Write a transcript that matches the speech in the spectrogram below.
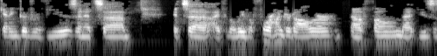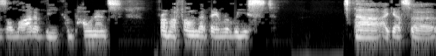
getting good reviews, and it's it's a, I believe, a $400 phone that uses a lot of the components from a phone that they released uh, I guess uh,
